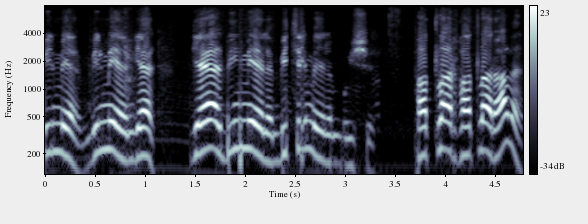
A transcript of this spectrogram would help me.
bilmeyelim, bilmeyelim gel. Gel bilmeyelim, bitirmeyelim bu işi. Patlar, patlar abi.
